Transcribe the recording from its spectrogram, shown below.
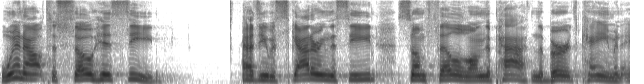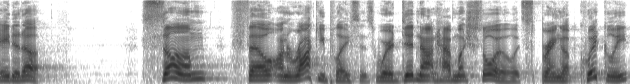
went out to sow his seed. As he was scattering the seed, some fell along the path, and the birds came and ate it up. Some fell on rocky places where it did not have much soil. It sprang up quickly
